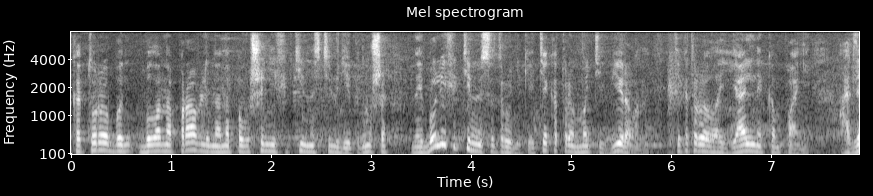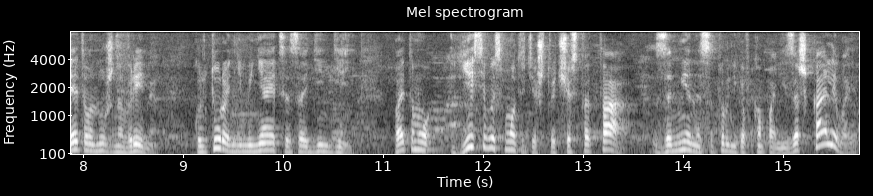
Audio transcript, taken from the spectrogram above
которая бы была направлена на повышение эффективности людей, потому что наиболее эффективные сотрудники – те, которые мотивированы, те, которые лояльны компании. А для этого нужно время. Культура не меняется за один день. Поэтому, если вы смотрите, что частота замены сотрудников компании зашкаливает,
